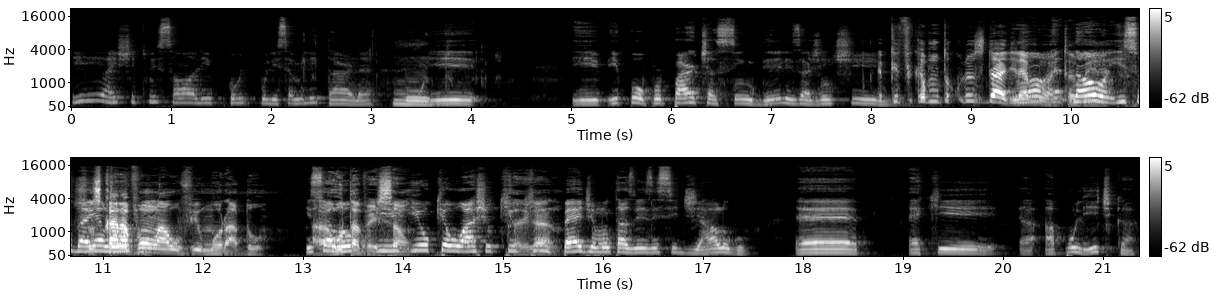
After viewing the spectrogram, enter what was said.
e a instituição ali, polícia militar, né? Muito. E, e, e, pô, por parte assim deles, a gente. É porque fica muita curiosidade, né, não, né, boy? Também. Não, isso daí Se os é caras vão lá ouvir o morador. Isso a é outra louco. versão. E, e, o que eu acho que tá o que impede muitas vezes esse diálogo é, é que a, a política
